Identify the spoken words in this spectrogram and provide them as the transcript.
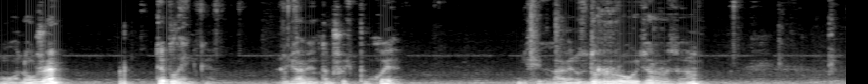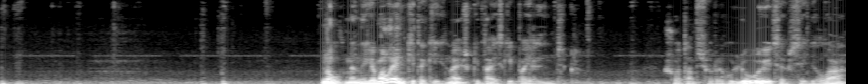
О, ну вже тепленьке. Гля, він там щось пухає. Ніфіга, він здоровий зараз, а? Ну, в мене є маленький такий, знаєш, китайський паяльничок. Що там все регулюється, всі діла.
